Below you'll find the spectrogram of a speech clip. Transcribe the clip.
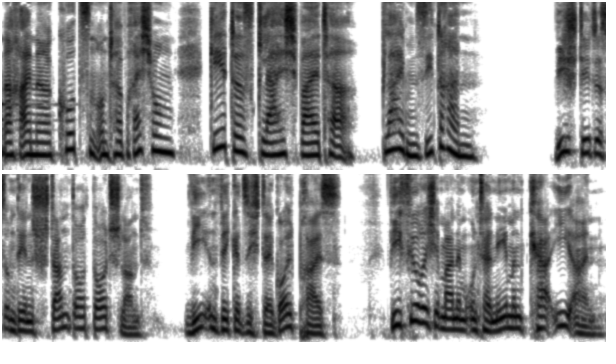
Nach einer kurzen Unterbrechung geht es gleich weiter. Bleiben Sie dran. Wie steht es um den Standort Deutschland? Wie entwickelt sich der Goldpreis? Wie führe ich in meinem Unternehmen KI ein?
